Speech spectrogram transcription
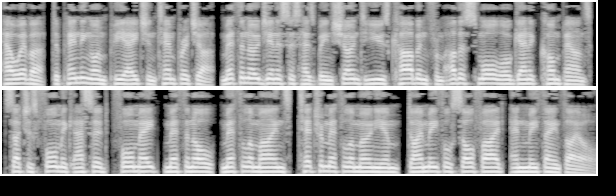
However, depending on pH and temperature, methanogenesis has been shown to use carbon from other small organic compounds, such as formic acid, formate, methanol, methylamines, tetramethylammonium, dimethyl sulfide, and methanethiol.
